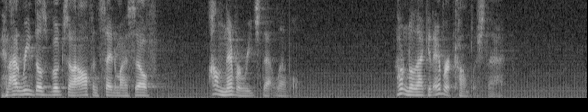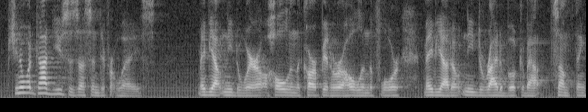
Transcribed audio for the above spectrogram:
and I read those books and I often say to myself, I'll never reach that level. I don't know that I could ever accomplish that. But you know what? God uses us in different ways. Maybe I don't need to wear a hole in the carpet or a hole in the floor. Maybe I don't need to write a book about something.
